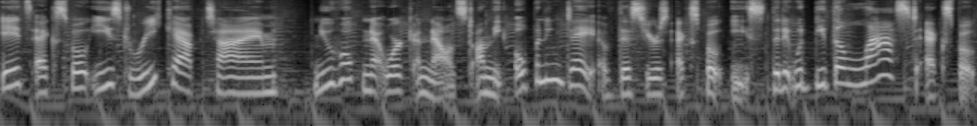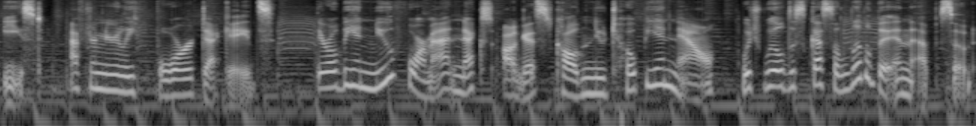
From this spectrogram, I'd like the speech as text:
It's Expo East recap time. New Hope Network announced on the opening day of this year's Expo East that it would be the last Expo East after nearly four decades. There will be a new format next August called Newtopia Now, which we'll discuss a little bit in the episode.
